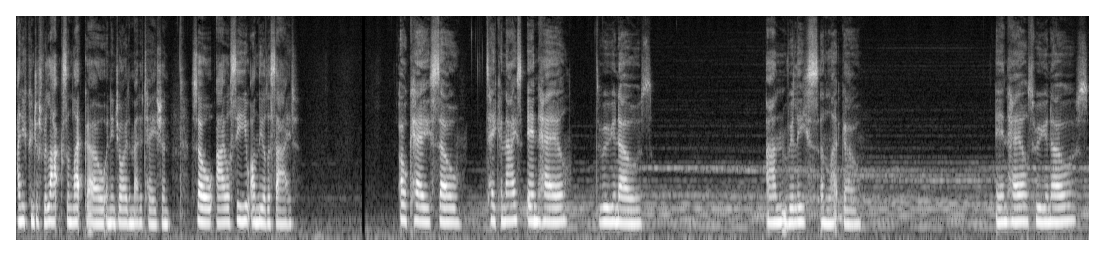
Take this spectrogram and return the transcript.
and you can just relax and let go and enjoy the meditation. So, I will see you on the other side. Okay, so Take a nice inhale through your nose and release and let go. Inhale through your nose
